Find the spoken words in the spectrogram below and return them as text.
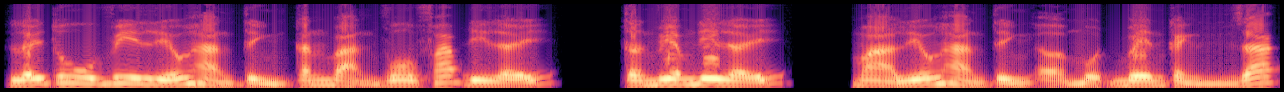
lấy tu vi liếu hàn tình căn bản vô pháp đi lấy, tần viêm đi lấy, mà liếu hàn tình ở một bên cảnh giác,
